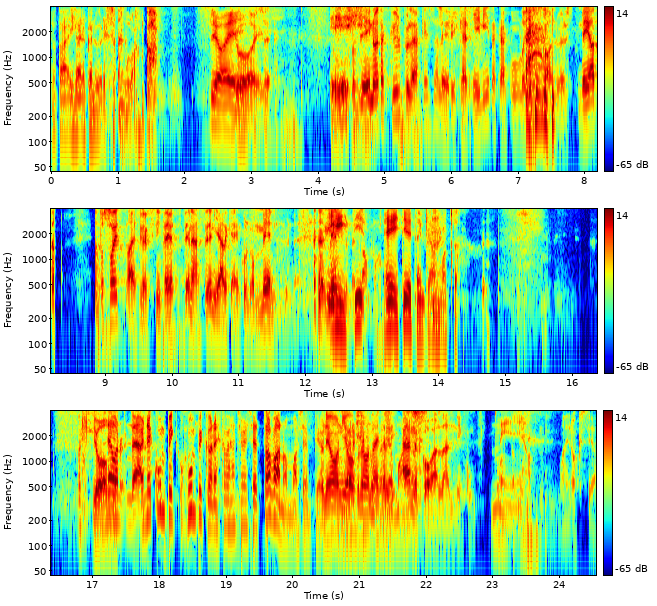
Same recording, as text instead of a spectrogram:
jota ei ihan joka nyörissä kuullakaan. Joo, ei. Joo, ei. se, Tosi ei noita kylpylä- ja kesäleirikään, ei niitäkään kuulla joskaan nyöristä. Me ei ajateltu soittaa esimerkiksi niitä enää sen jälkeen, kun on mennyt ne, ei, ne ti- ei tietenkään, mutta Joo, ne, on, mutta ne kumpi, kumpikin on ehkä vähän sellaisia tavanomaisempia. No ne on, joo, kun ne on näitä. NKLn niin tuottamia Niin. mainoksia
